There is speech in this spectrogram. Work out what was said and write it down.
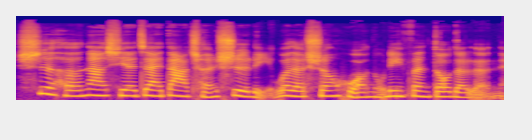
适合那些在大城市里为了生活努力奋斗的人呢？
